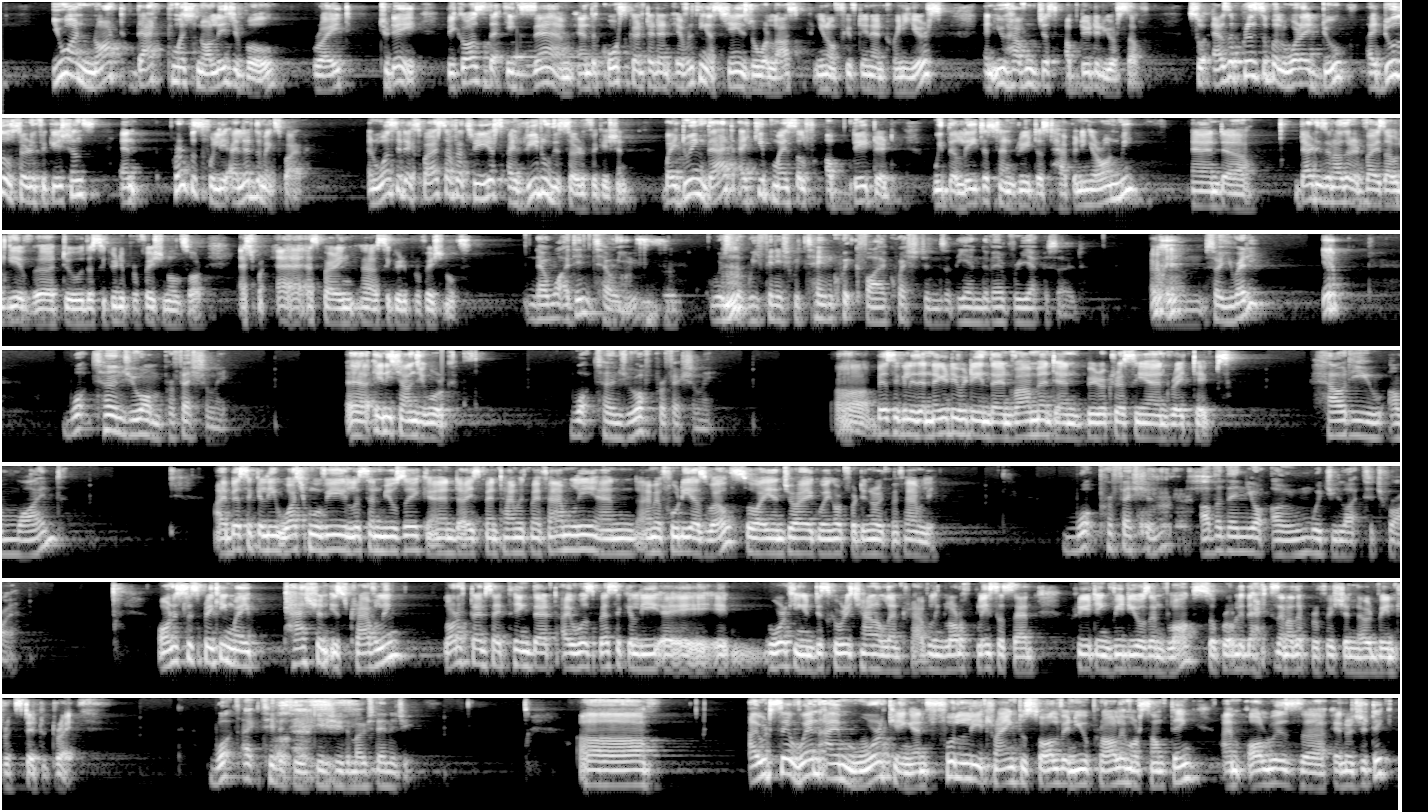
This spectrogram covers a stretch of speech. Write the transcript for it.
you are not that much knowledgeable, right, today because the exam and the course content and everything has changed over last, you know, 15 and 20 years and you haven't just updated yourself. So as a principle, what I do, I do those certifications and purposefully I let them expire. And once it expires after three years, I redo this certification. By doing that, I keep myself updated with the latest and greatest happening around me. And uh, that is another advice I will give uh, to the security professionals or asp- aspiring uh, security professionals. Now, what I didn't tell you was mm-hmm. that we finish with 10 quick fire questions at the end of every episode. Okay. Um, so, you ready? Yep. What turns you on professionally? Uh, any challenging work. What turns you off professionally? Uh, basically the negativity in the environment and bureaucracy and red tapes. How do you unwind? I basically watch movie, listen music, and I spend time with my family. And I'm a foodie as well, so I enjoy going out for dinner with my family. What profession, other than your own, would you like to try? Honestly speaking, my passion is traveling a lot of times I think that I was basically a, a, working in Discovery Channel and traveling a lot of places and creating videos and vlogs. So probably that is another profession I would be interested to try. What activity gives you the most energy? Uh, I would say when I'm working and fully trying to solve a new problem or something, I'm always uh, energetic.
